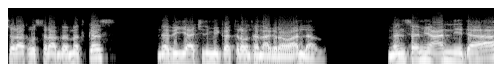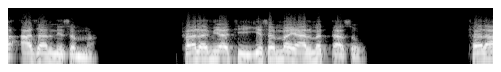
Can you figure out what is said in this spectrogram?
ሰላቱ ወሰለም በመጥቀስ ነብያችን የሚቀጥለውን ተናግረዋል አሉ من سمع النداء አዛንን የሰማ فلم يأتي የሰማ ያልመጣ ሰው فلا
